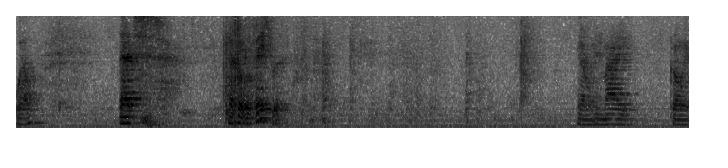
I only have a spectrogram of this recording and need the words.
well, that's, that's what we're faced with. You know, in my growing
